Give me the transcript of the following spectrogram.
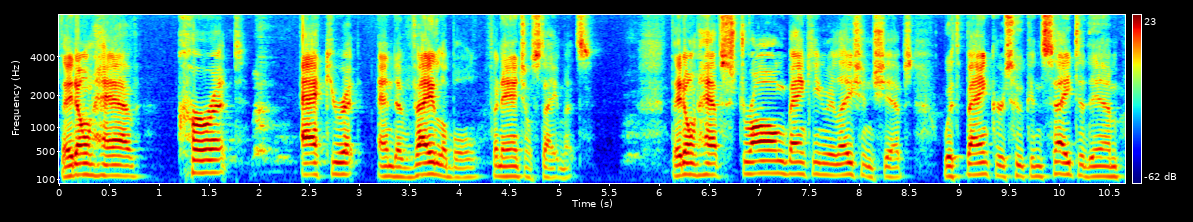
They don't have current, accurate, and available financial statements. They don't have strong banking relationships with bankers who can say to them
